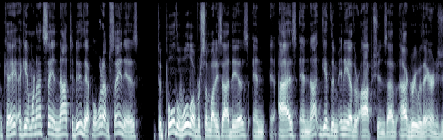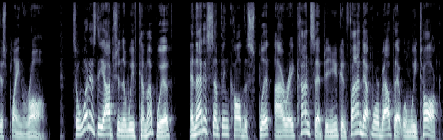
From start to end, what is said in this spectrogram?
Okay. Again, we're not saying not to do that, but what I'm saying is to pull the wool over somebody's ideas and eyes and not give them any other options. I, I agree with Aaron is just plain wrong. So what is the option that we've come up with? And that is something called the split IRA concept. And you can find out more about that when we talk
